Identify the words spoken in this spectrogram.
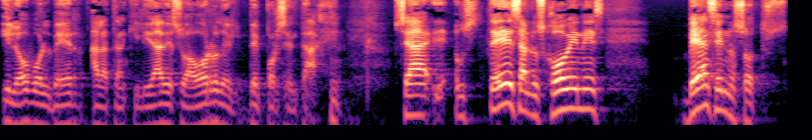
y luego volver a la tranquilidad de su ahorro del, porcentaje. O sea, eh, ustedes a los jóvenes, véanse nosotros.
